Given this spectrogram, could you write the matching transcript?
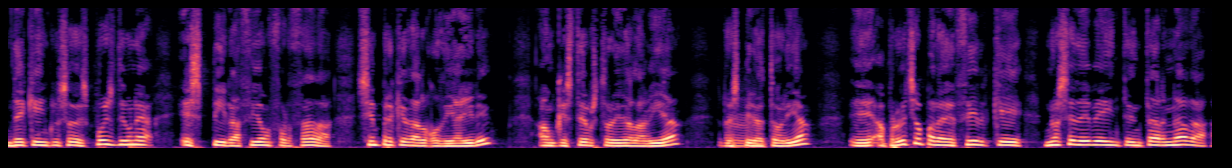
de que incluso después de una expiración forzada, siempre queda algo de aire, aunque esté obstruida la vía respiratoria. Eh, aprovecho para decir que no se debe intentar nada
